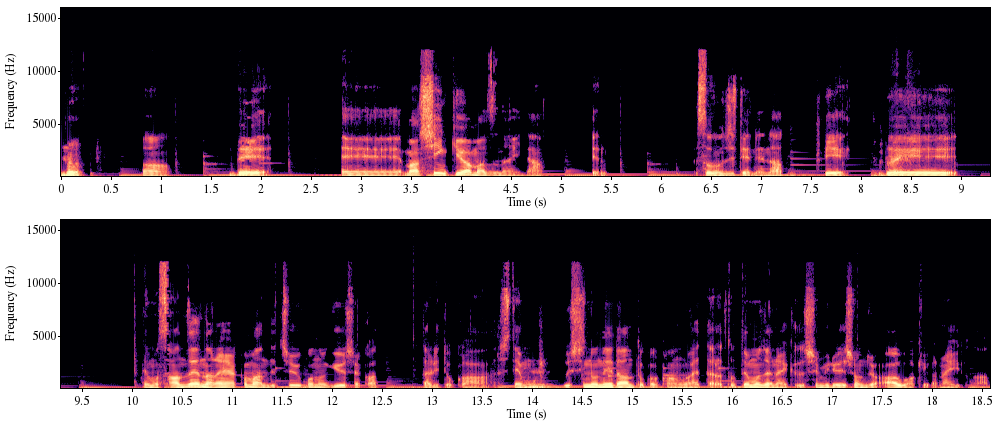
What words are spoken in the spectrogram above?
うん うん、で、えーまあ、新規はまずないなって、その時点でなって、で、でも3700万で中古の牛舎買ったりとかしても、うん牛の値段とか考えたらとてもじゃないけど、シミュレーション上合うわけがないよな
